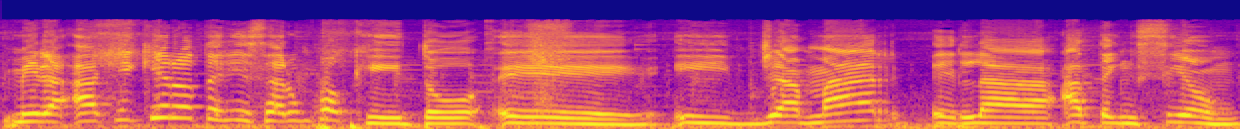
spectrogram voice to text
Mira, aquí quiero aterrizar un poquito eh, y llamar eh, la atención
